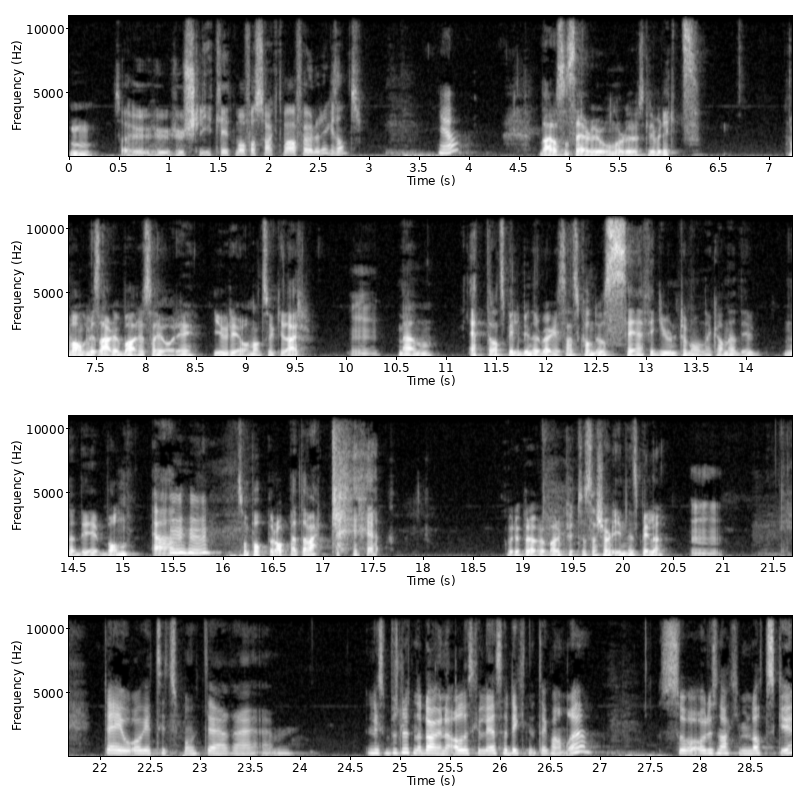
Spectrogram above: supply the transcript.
Mm. Så hun, hun, hun sliter litt med å få sagt hva hun føler, ikke sant? Ja. Der også ser du jo når du skriver dikt. Vanligvis er det jo bare Sayori, Yuri og Natsuki der. Mm. Men etter at spillet begynner å bøye seg, så kan du jo se figuren til Monica nedi, nedi bånn, Ja. Mhm. som popper opp etter hvert. Ja. Hvor hun prøver å bare putte seg sjøl inn i spillet. Mm. Det er jo òg et tidspunkt der um, liksom På slutten av dagen når alle skal lese diktene til hverandre, så, og du snakker med Natsuki,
